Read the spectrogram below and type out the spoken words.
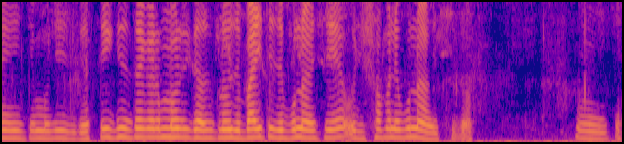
এই যে মরিচ গাছ এই জায়গার মরিচ গাছগুলো যে বাড়িতে যে বোনা হয়েছে ওই যে সমানে বোনা হয়েছিল। এই যে।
